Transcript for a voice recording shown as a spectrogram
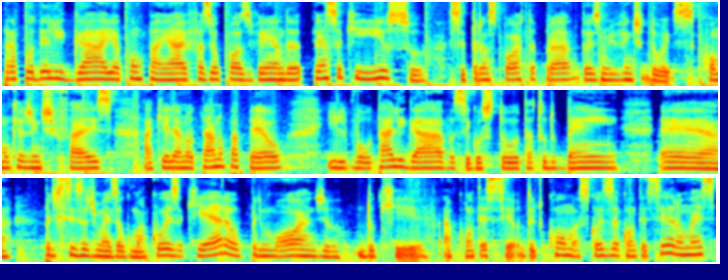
para poder ligar e acompanhar e fazer o pós-venda. Pensa que isso se transporta para 2022. Como que a gente faz aquele anotar no papel e voltar a ligar, você gostou, tá tudo bem, é, precisa de mais alguma coisa, que era o primórdio do que aconteceu, de como as coisas aconteceram, mas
